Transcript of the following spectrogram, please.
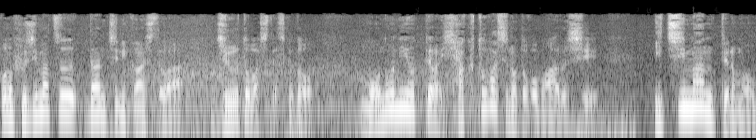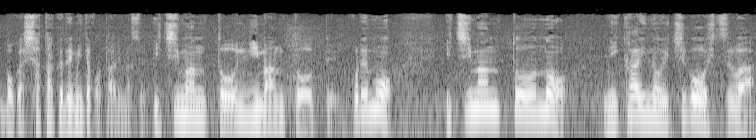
この藤松団地に関しては10飛ばしですけど、ものによっては100飛ばしのとこもあるし、1万っていうのも僕は社宅で見たことありますよ。1万棟、2万棟っていう。これも1万棟の2階の1号室は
